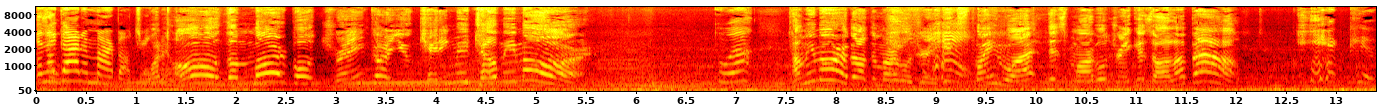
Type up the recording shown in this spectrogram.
And I got a marble drink. What? Oh, the marble drink. Are you kidding me? Tell me more. Well, Tell me more about the marble drink. Explain what this marble drink is all about. Cuckoo.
